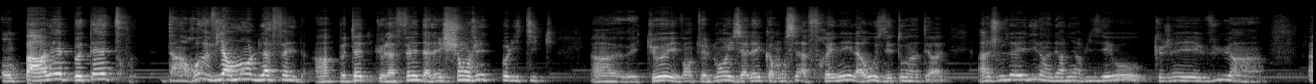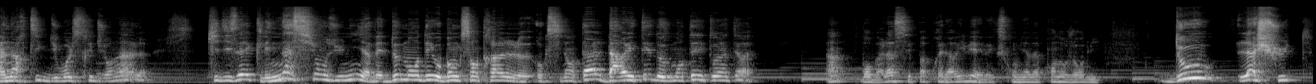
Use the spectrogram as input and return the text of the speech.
on parlait peut-être d'un revirement de la Fed. Hein. Peut-être que la Fed allait changer de politique. Hein, et que éventuellement ils allaient commencer à freiner la hausse des taux d'intérêt. Ah, je vous avais dit dans la dernière vidéo que j'avais vu un, un article du Wall Street Journal qui disait que les Nations Unies avaient demandé aux banques centrales occidentales d'arrêter d'augmenter les taux d'intérêt. Hein? Bon, bah là, c'est pas près d'arriver avec ce qu'on vient d'apprendre aujourd'hui. D'où la chute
